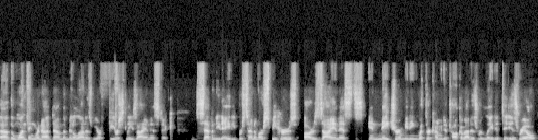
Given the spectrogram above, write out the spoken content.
Uh, the one thing we're not down the middle on is we are fiercely Zionistic. 70 to 80% of our speakers are Zionists in nature, meaning what they're coming to talk about is related to Israel,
